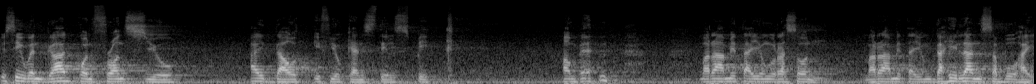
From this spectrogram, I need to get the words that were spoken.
You see, when God confronts you, I doubt if you can still speak. Amen? Marami tayong rason. Marami tayong dahilan sa buhay.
